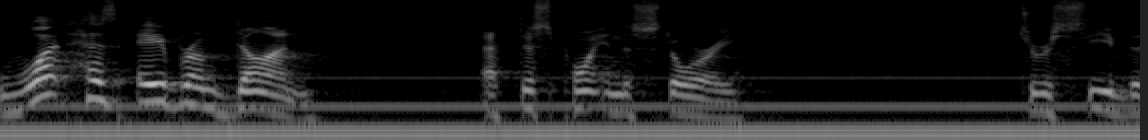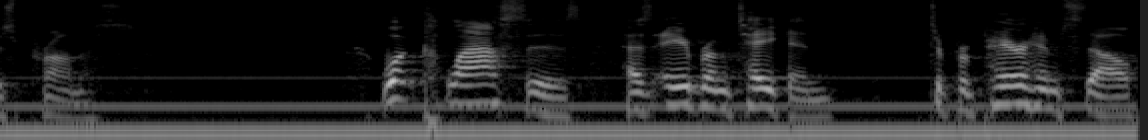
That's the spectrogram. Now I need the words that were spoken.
What has Abram done at this point in the story to receive this promise? What classes has Abram taken to prepare himself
